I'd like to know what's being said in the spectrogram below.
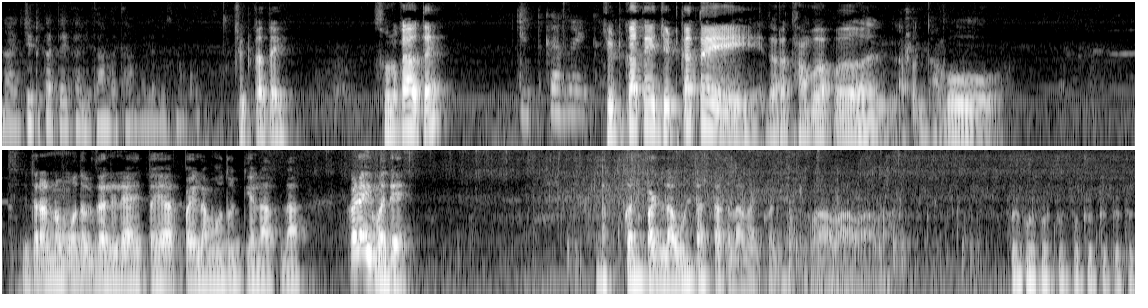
नाही चिटकत आहे खाली. थांबा थांबा लगेच नको. चिटकात आहे सोनू काय होतंय? चिटकात आहे चिटकात आहे जरा थांबू आपण. आपण थांबू. मित्रांनो मोदक झालेले आहेत. तयार. पहिला मोदक गेला आपला कढईमध्ये. धक्कन पडला उलटाच टाकला बायकोने. वा वा वा वा. Food food food food food food food food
